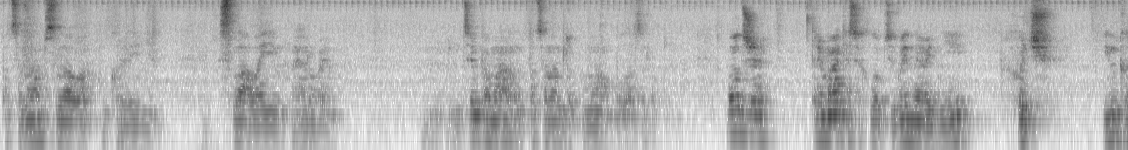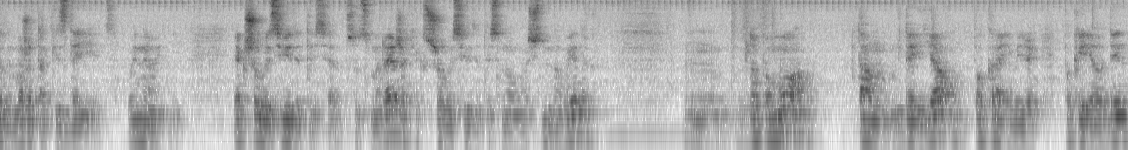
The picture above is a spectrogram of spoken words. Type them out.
пацанам слава Україні, слава їм, героям. Цим пацанам допомога була зроблена. Отже, тримайтеся, хлопці, ви не одні, хоч інколи може так і здається. Ви не одні. Якщо ви світитеся в соцмережах, якщо ви світитеся в новинах, допомога там, де я, по крайній мірі, поки я один,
